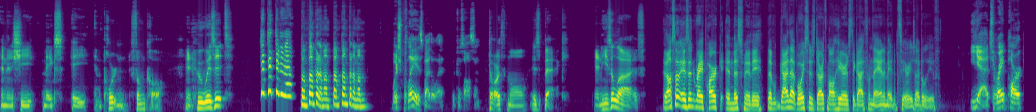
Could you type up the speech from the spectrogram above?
and then she makes a important phone call. And who is it? Bum, bum, ba-dum, bum, bum, ba-dum. Which plays, by the way, which was awesome. Darth Maul is back, and he's alive. it also isn't Ray Park in this movie. The guy that voices Darth Maul here is the guy from the animated series, I believe. Yeah, it's Ray Park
